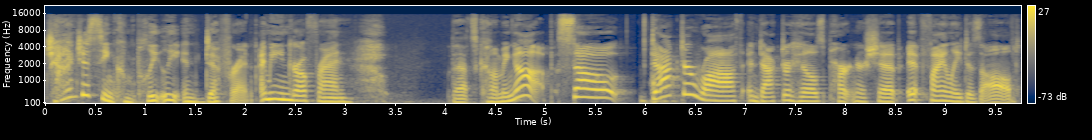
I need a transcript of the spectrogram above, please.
John just seemed completely indifferent. I mean, Girlfriend that's coming up. So, Dr. Roth and Dr. Hill's partnership, it finally dissolved.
